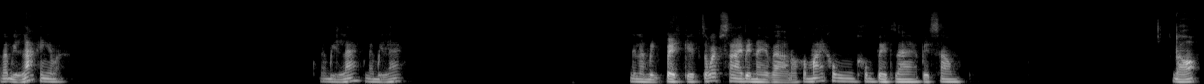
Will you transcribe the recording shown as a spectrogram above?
Nó bị lag anh em ạ. nó bị lag, nó bị lag. Nên là mình paste cái website bên này vào nó không mãi không không paste ra, paste xong. Đó,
